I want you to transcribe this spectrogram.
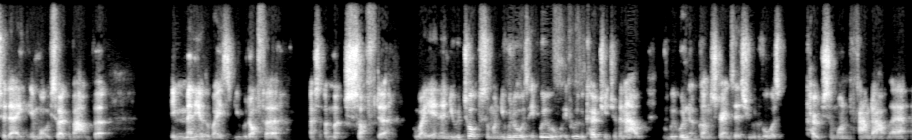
today in what we spoke about, but in many other ways you would offer a, a much softer way in and you would talk to someone you would always if we were if we were coaching each other now we wouldn't have gone straight into this you would have always coached someone found out their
